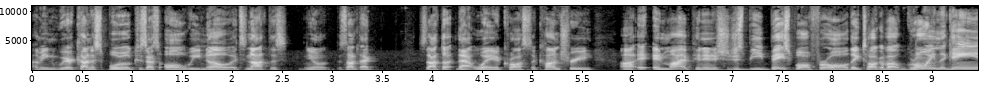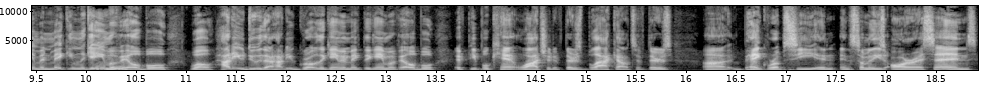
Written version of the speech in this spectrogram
I mean, we're kind of spoiled because that's all we know. It's not this, you know, it's not that, it's not that, that way across the country. Uh, in my opinion, it should just be baseball for all. They talk about growing the game and making the game available. Well, how do you do that? How do you grow the game and make the game available if people can't watch it? If there's blackouts, if there's uh, bankruptcy in, in some of these RSNs,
